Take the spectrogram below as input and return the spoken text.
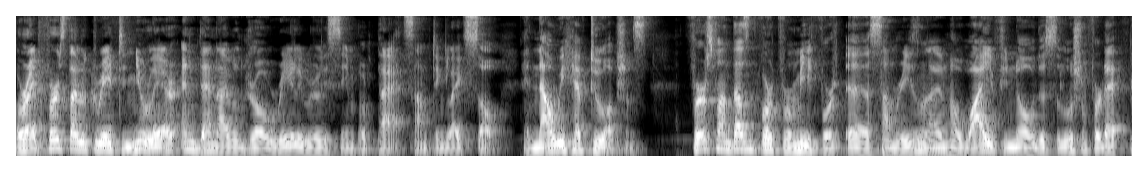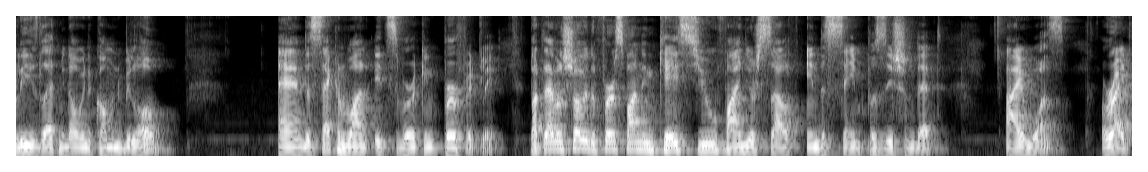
Alright, first I will create a new layer and then I will draw really really simple path, something like so. And now we have two options. First one doesn't work for me for uh, some reason, I don't know why. If you know the solution for that, please let me know in the comment below. And the second one, it's working perfectly. But I will show you the first one in case you find yourself in the same position that I was. Alright,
